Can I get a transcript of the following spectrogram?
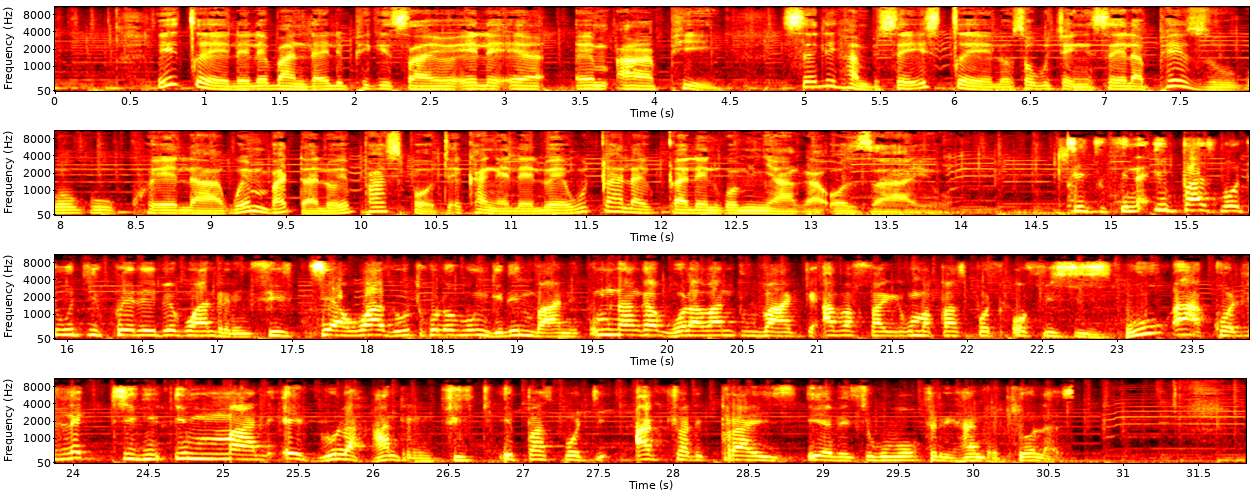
icele lebandla eliphikisayo ele-mrp selihambise isicelo sokutshengisela phezu kokukhwela kwembadalo epassport ekhangelelwe ukuqala ekuqaleni komnyaka ozayo. Sithi thina ipassport ukuthi ikhwele beku-150 siyakwazi ukuthi kuloba ungilimbani umnankagola abantu bakhe abafake kuma-passport offices who are collecting imali edlula 150 ipassport actually price iyabe sikubo-300 dollars.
